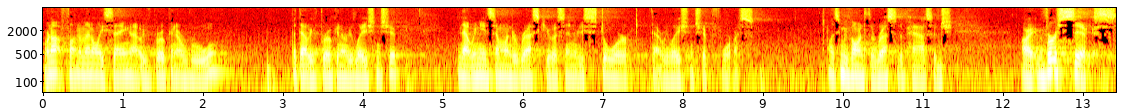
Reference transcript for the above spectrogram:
we're not fundamentally saying that we've broken a rule, but that we've broken a relationship, and that we need someone to rescue us and restore that relationship for us. Let's move on to the rest of the passage. All right, verse 6.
